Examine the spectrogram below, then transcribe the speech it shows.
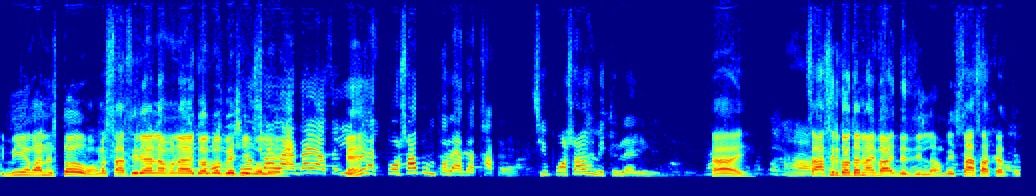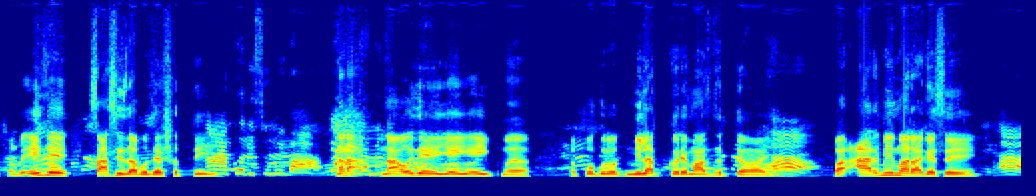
মেয়ে মানুষ তো আমার চাষিরা না মনে হয় গল্প বেশি বলে। লাগাই আছে হ্যাঁ? তাই? হ্যাঁ। চাষির কথা নাই ভাই দিয়ে দিলাম। এই চাষা কাছে শুনবে? এই যে চাষি যাব যে সত্যি? না না না না ওই যে এই এই মিলাদ করে মাছ ধরতে হয়। হ্যাঁ। বা আর্মি মারা গেছে। হ্যাঁ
